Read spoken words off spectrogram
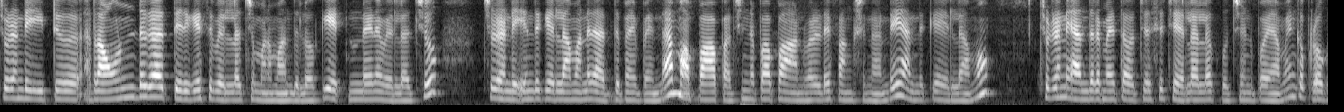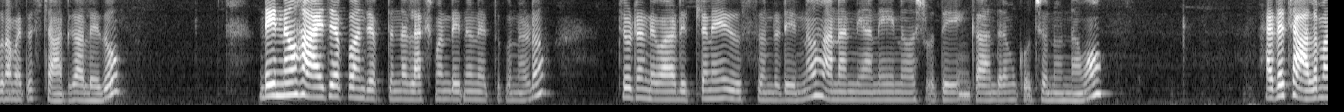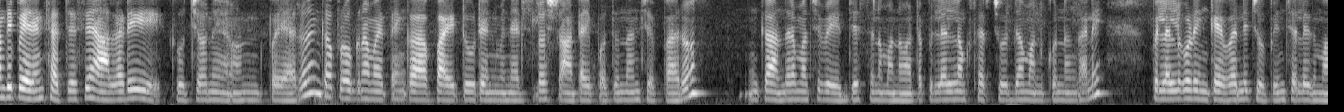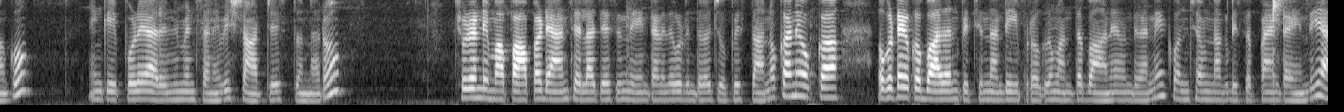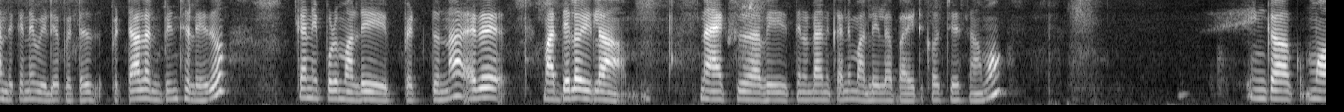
చూడండి ఇటు రౌండ్గా తిరిగేసి వెళ్ళొచ్చు మనం అందులోకి. ఎట్నుండైనా వెళ్ళొచ్చు. చూడండి ఎందుకు వెళ్ళామనేది అర్థమైపోయిందా? మా పాప చిన్న పాప ఆన్యువల్ డే ఫంక్షన్ అండి. అందుకే వెళ్ళాము. చూడండి అందరం అయితే వచ్చేసి చీరలలో కూర్చుని పోయాము. ఇంకా ప్రోగ్రామ్ అయితే స్టార్ట్ కాలేదు. డిన్ను హాయ్ చెప్పు అని చెప్తున్నా. లక్ష్మణ్ డిన్ను ఎత్తుకున్నాడు చూడండి వాడు ఇట్లనే చూస్తుండు డిన్ను అనన్య నేను శృతి ఇంకా అందరం కూర్చొని ఉన్నాము. అయితే చాలామంది పేరెంట్స్ వచ్చేసి ఆల్రెడీ కూర్చొని ఉండిపోయారు. ఇంకా ప్రోగ్రామ్ అయితే ఇంకా ఫైవ్ టు టెన్ మినిట్స్లో స్టార్ట్ అయిపోతుందని చెప్పారు. ఇంకా అందరం వచ్చి వెయిట్ చేస్తున్నాం అనమాట పిల్లల్ని ఒకసారి చూద్దాం అనుకున్నాం కానీ పిల్లలు కూడా ఇంకా ఎవరిని చూపించలేదు మాకు. ఇంకా ఇప్పుడే అరేంజ్మెంట్స్ అనేవి స్టార్ట్ చేస్తున్నారు. చూడండి మా పాప డ్యాన్స్ ఎలా చేసింది ఏంటనేది కూడా ఇందులో చూపిస్తాను. కానీ ఒక ఒకటే ఒక బాధ అనిపించిందండి ఈ ప్రోగ్రామ్ అంతా బాగానే ఉంది కానీ కొంచెం నాకు డిసప్పాయింట్ అయింది. అందుకనే వీడియో పెట్ట పెట్టాలనిపించలేదు. కానీ ఇప్పుడు మళ్ళీ పెడుతున్నా. అదే మధ్యలో ఇలా స్నాక్స్ అవి తినడానికని మళ్ళీ ఇలా బయటకు వచ్చేసాము. ఇంకా మా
